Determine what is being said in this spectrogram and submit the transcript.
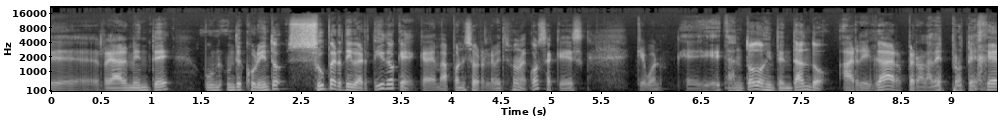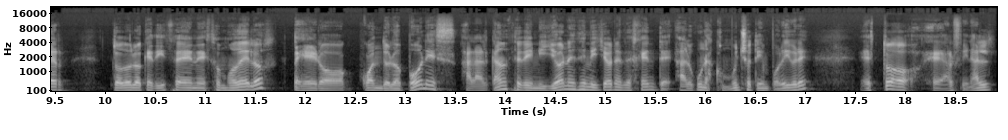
eh, realmente un, descubrimiento súper divertido que, además pone sobre mesa una cosa, que es que, bueno, están todos intentando arriesgar, pero a la vez proteger todo lo que dicen estos modelos, pero cuando lo pones al alcance de millones de millones de gente, algunas con mucho tiempo libre, esto eh, al final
